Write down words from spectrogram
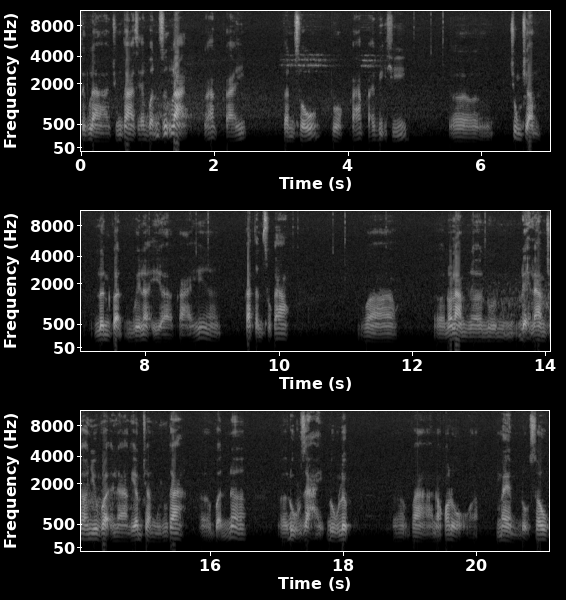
tức là chúng ta sẽ vẫn giữ lại các cái tần số thuộc các cái vị trí uh, trung trầm lân cận với lại uh, cái các tần số cao. Và uh, nó làm uh, để làm cho như vậy là cái âm trầm của chúng ta uh, vẫn uh, đủ giải đủ lực và nó có độ mềm, độ sâu.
